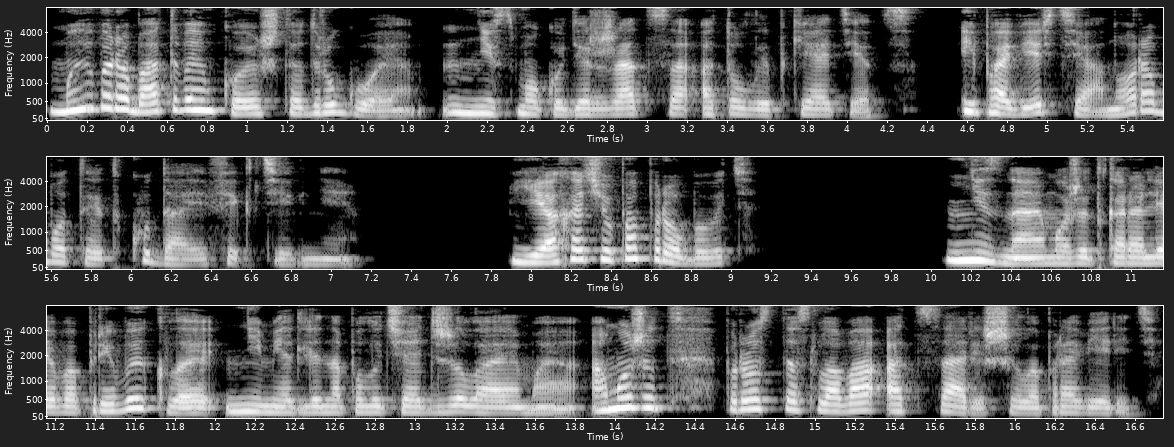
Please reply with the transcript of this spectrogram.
«Мы вырабатываем кое-что другое», – не смог удержаться от улыбки отец. «И поверьте, оно работает куда эффективнее». «Я хочу попробовать». Не знаю, может, королева привыкла немедленно получать желаемое, а может, просто слова отца решила проверить.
